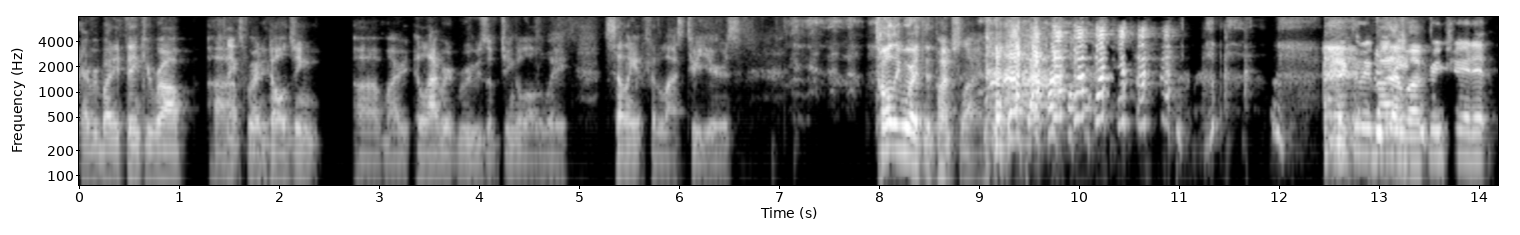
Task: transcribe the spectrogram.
everybody. Thank you, Rob, uh, Thanks, for buddy. indulging uh, my elaborate ruse of Jingle All the Way, selling it for the last two years. totally worth it, punchline. Thanks, everybody. Appreciate it.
